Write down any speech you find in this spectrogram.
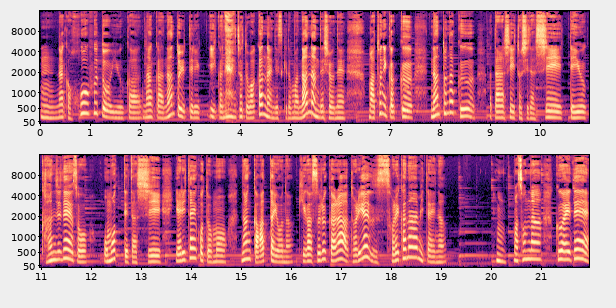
うん、なんか抱負というかなんか何と言っていいかね ちょっと分かんないんですけどまあ何なんでしょうね。まあとにかくなんとなく新しい年だしっていう感じでそう思ってたしやりたいこともなんかあったような気がするからとりあえずそれかなみたいな、うんまあ、そんな具合で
